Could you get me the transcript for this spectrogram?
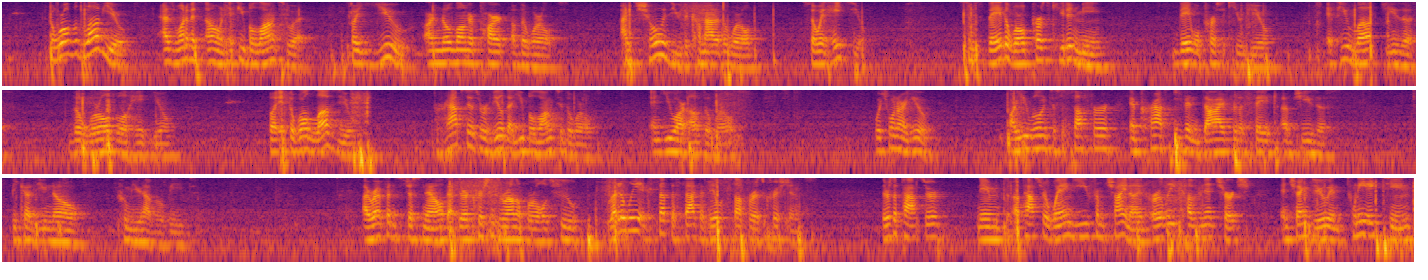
The world would love you as one of its own if you belong to it, but you are no longer part of the world. I chose you to come out of the world, so it hates you. Since they, the world, persecuted me, they will persecute you. If you love Jesus, the world will hate you. But if the world loves you, perhaps it is revealed that you belong to the world and you are of the world. Which one are you? Are you willing to suffer and perhaps even die for the faith of Jesus because you know whom you have believed? I referenced just now that there are Christians around the world who readily accept the fact that they will suffer as Christians. There's a pastor named uh, Pastor Wang Yi from China, an early covenant church in Chengdu in 2018.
